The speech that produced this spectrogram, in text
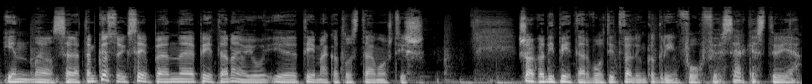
Én nagyon szeretem. Köszönjük szépen, Péter, nagyon jó eh, témákat hoztál most is. Sarkadi Péter volt itt velünk, a Greenfo főszerkesztője.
